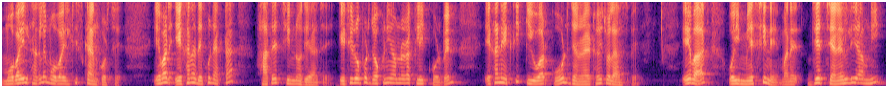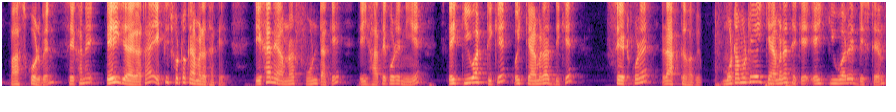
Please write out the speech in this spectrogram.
মোবাইল থাকলে মোবাইলটি স্ক্যান করছে। এবার এখানে দেখুন একটা হাতের চিহ্ন দেওয়া আছে। এটির ওপর যখনই আপনারা ক্লিক করবেন, এখানে একটি কিউআর কোড জেনারেট হয়ে চলে আসবে। এবার ওই মেশিনে মানে যে চ্যানেল দিয়ে আপনি পাস করবেন, সেখানে এই জায়গাটায় একটি ছোট ক্যামেরা থাকে। এখানে আপনার ফোনটাকে এই হাতে করে নিয়ে, এই কিউআরটিকে ওই ক্যামেরার দিকে সেট করে রাখতে হবে। মোটামুটি ওই ক্যামেরা থেকে এই কিউআরের ডিস্টেন্স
